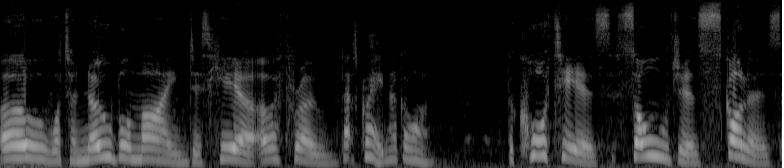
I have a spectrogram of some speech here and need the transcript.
Oh, what a noble mind is here o'erthrown. That's great. Now go on. The courtiers, soldiers, scholars,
